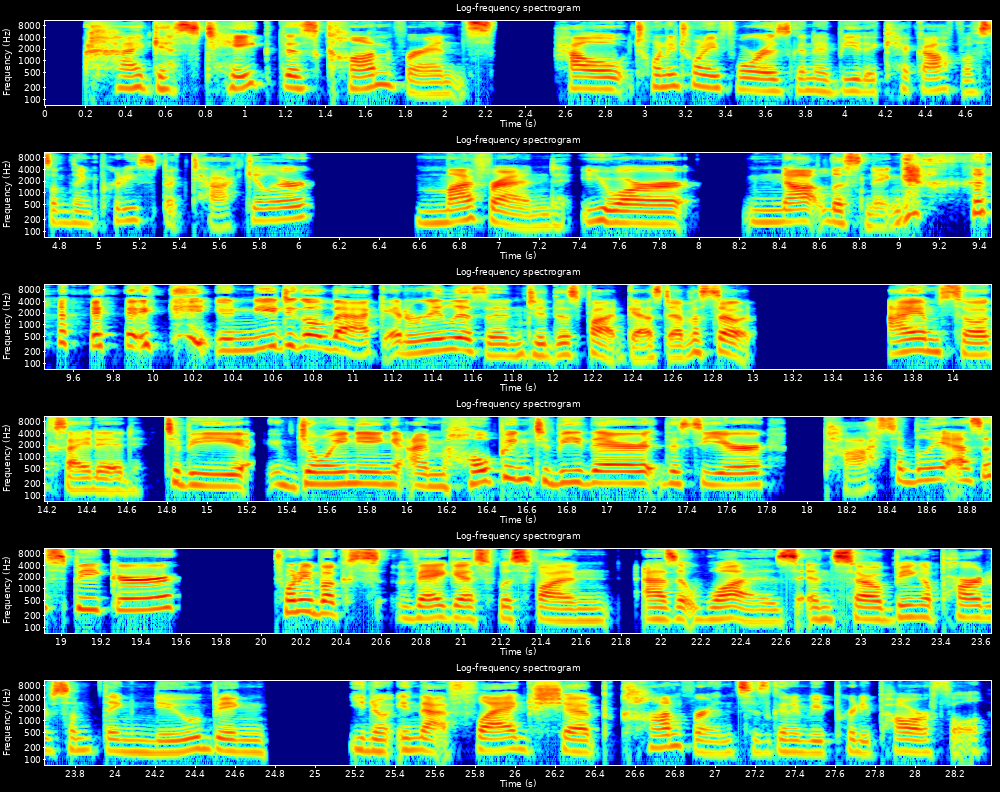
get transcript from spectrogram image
I guess, take this conference, how 2024 is going to be the kickoff of something pretty spectacular, my friend, you are not listening. you need to go back and re listen to this podcast episode. I am so excited to be joining. I'm hoping to be there this year, possibly as a speaker. 20 Books Vegas was fun as it was. And so being a part of something new, being you know, in that flagship conference is going to be pretty powerful.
